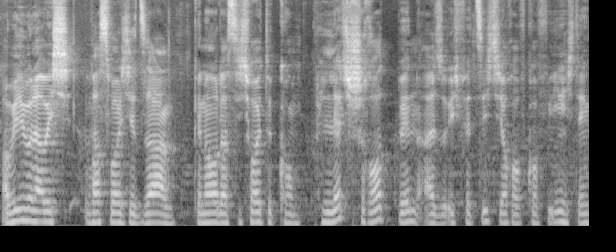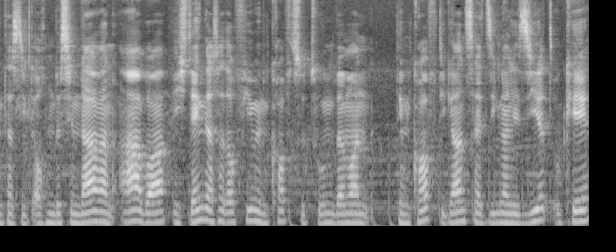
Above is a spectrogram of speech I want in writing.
Auf jeden Fall habe ich, was wollte ich jetzt sagen? Genau, dass ich heute komplett Schrott bin. Also ich verzichte auch auf Koffein. Ich denke, das liegt auch ein bisschen daran. Aber ich denke, das hat auch viel mit dem Kopf zu tun. Wenn man dem Kopf die ganze Zeit signalisiert, okay,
